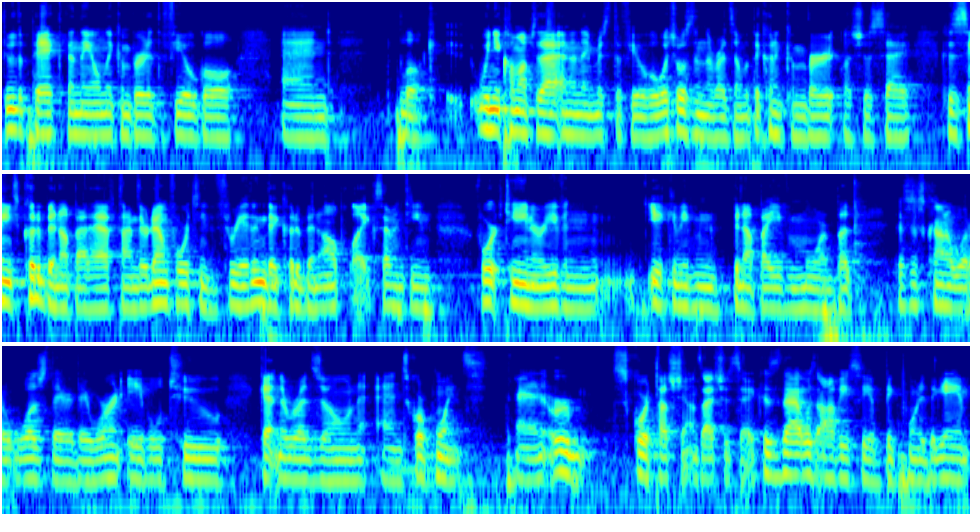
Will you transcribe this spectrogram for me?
threw the pick, then they only converted the field goal, and look, when you come up to that and then they missed the field goal, which was in the red zone, but they couldn't convert, let's just say, because the Saints could have been up at halftime. They're down 14 to 3. I think they could have been up like 17 14, or even, it could even been up by even more. But this is kind of what it was there. They weren't able to get in the red zone and score points and or score touchdowns, I should say, because that was obviously a big point of the game.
